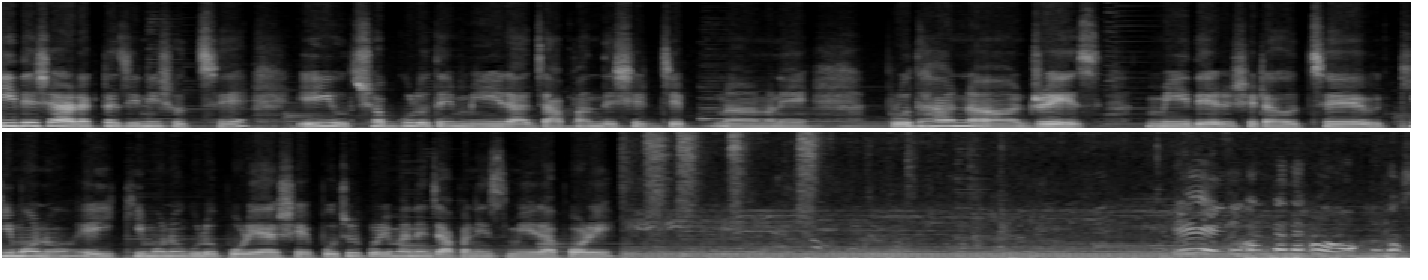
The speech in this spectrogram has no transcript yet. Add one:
এই দেশে আর একটা জিনিস হচ্ছে, এই উৎসবগুলোতে মেয়েরা জাপান দেশের যে মানে প্রধান ড্রেস মেয়েদের সেটা হচ্ছে কিমনো। এই কিমনোগুলো পরে আসে। প্রচুর পরিমাণে জাপানিজ মেয়েরা পরে। দেখো অক্টোপাস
